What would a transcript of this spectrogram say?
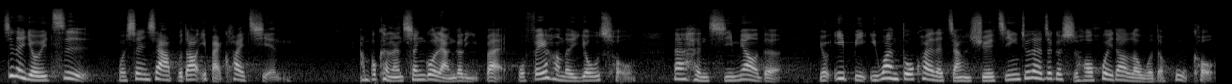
记得有一次，我剩下不到一百块钱，不可能撑过两个礼拜，我非常的忧愁。但很奇妙的，有一笔一万多块的奖学金就在这个时候汇到了我的户口，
